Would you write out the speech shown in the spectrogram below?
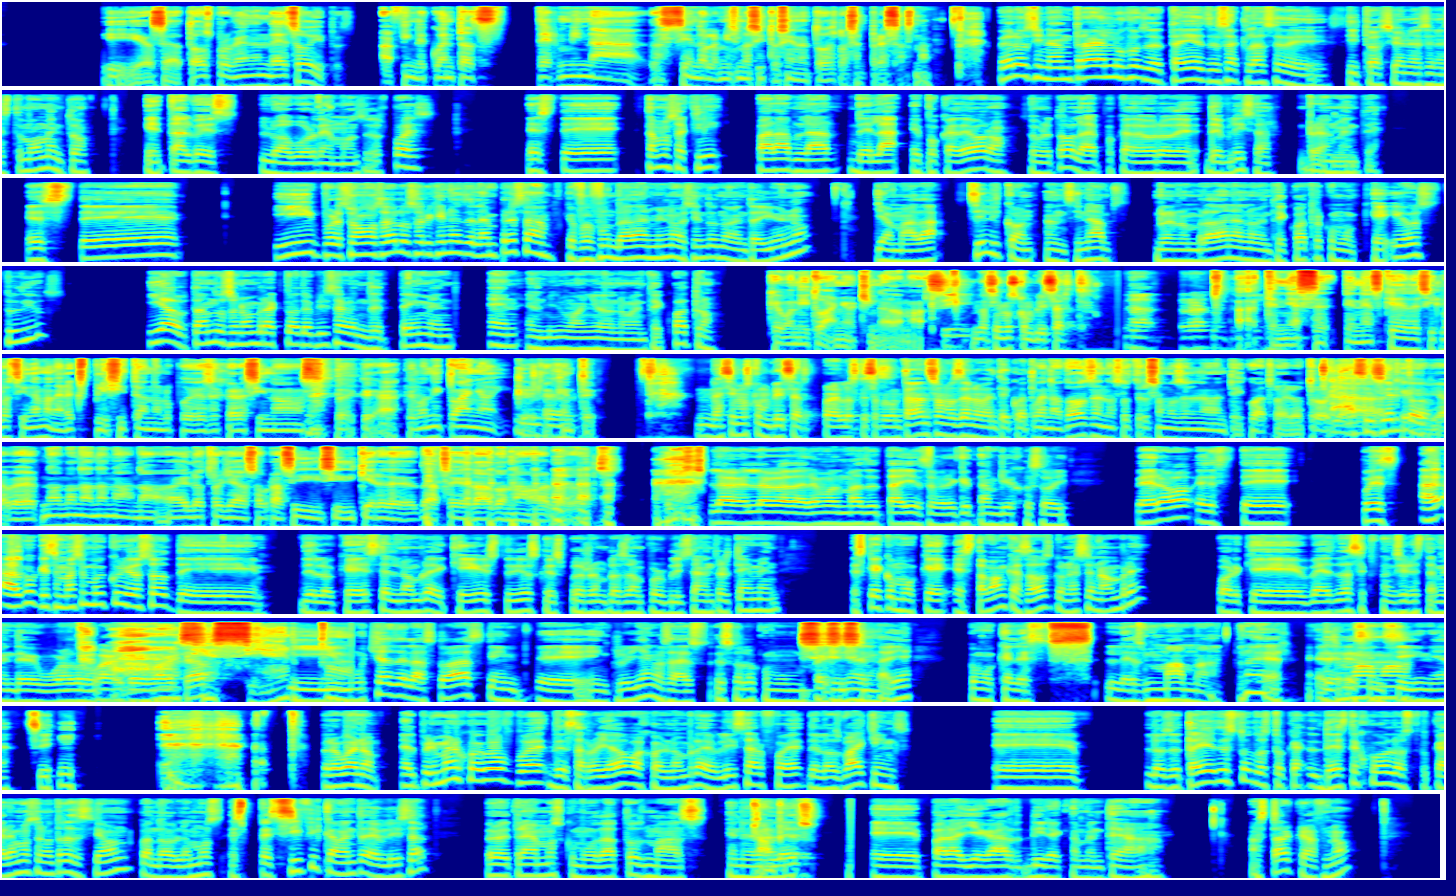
Y o sea, todos provienen de eso y pues a fin de cuentas termina siendo la misma situación en todas las empresas, ¿no? Pero sin entrar en lujos de detalles de esa clase de situaciones en este momento, que tal vez lo abordemos después, este, estamos aquí para hablar de la época de oro, sobre todo la época de oro de, de Blizzard, realmente. Este, y por eso vamos a ver los orígenes de la empresa, que fue fundada en 1991, llamada Silicon and Synapse, renombrada en el 94 como Chaos Studios y adoptando su nombre actual de Blizzard Entertainment en el mismo año del 94. Qué bonito año, chingada madre. Sí. Nacimos con Blizzard. Ah, tenías, tenías que decirlo así de manera explícita, no lo podías dejar así, no. ah, qué bonito año y que la gente. Nacimos con Blizzard. Para los que se preguntaban, somos del 94. Bueno, dos de nosotros somos del 94, el otro ya. Ah, sí, es cierto. que- a ver, no, no, no, no, no, no, el otro ya sabrá si, si quiere darse edad o no. Luego, luego daremos más detalles sobre qué tan viejo soy. Pero, este, pues, a- algo que se me hace muy curioso de, de lo que es el nombre de KO Studios, que después reemplazaron por Blizzard Entertainment, es que como que estaban casados con ese nombre, porque ves las expansiones también de World of War- de Ah, Warcraft. sí, es cierto. Y muchas de las cosas que eh, incluyen, o sea, es, es solo como un pequeño sí, sí. detalle, como que les, les mama traer Les e- esa mama. insignia, sí. Pero bueno, el primer juego fue desarrollado bajo el nombre de Blizzard fue de los Vikings. Eh, los detalles de estos los toca- de este juego los tocaremos en otra sesión cuando hablemos específicamente de Blizzard, pero hoy traemos como datos más generales eh, para llegar directamente a, a StarCraft, ¿no?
